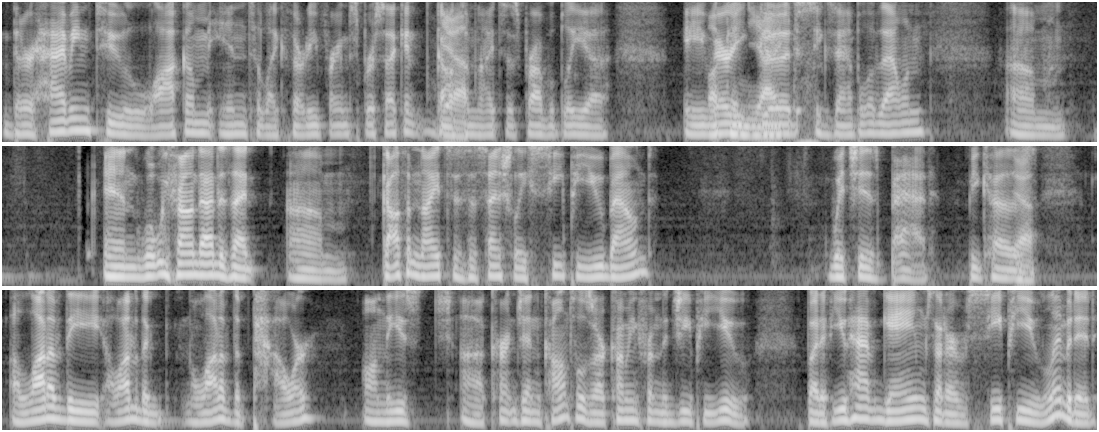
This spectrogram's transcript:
they're having to lock them into like 30 frames per second. Yeah. Gotham Knights is probably a a very Fucking good yikes. example of that one. Um, and what we found out is that um, Gotham Knights is essentially CPU bound, which is bad because Yeah. a lot of the a lot of the a lot of the power on these uh, current gen consoles are coming from the GPU. But if you have games that are CPU limited,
